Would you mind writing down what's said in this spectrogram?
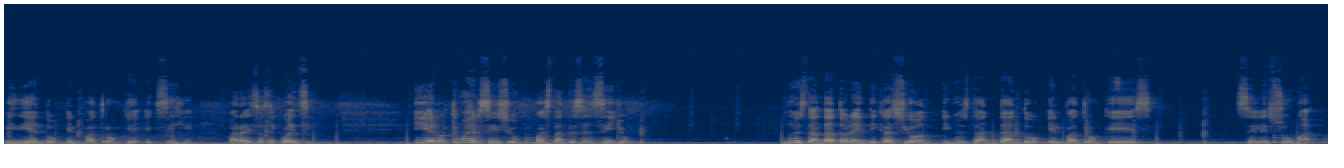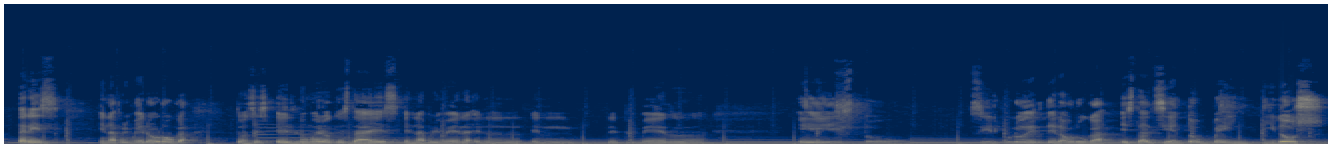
pidiendo el patrón que exige para esa secuencia. Y el último ejercicio, bastante sencillo, nos están dando la indicación y nos están dando el patrón que es, se le suma 3 en la primera oruga. Entonces, el número que está es en la primera, en el, primer esto, círculo de, de la oruga está el 122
